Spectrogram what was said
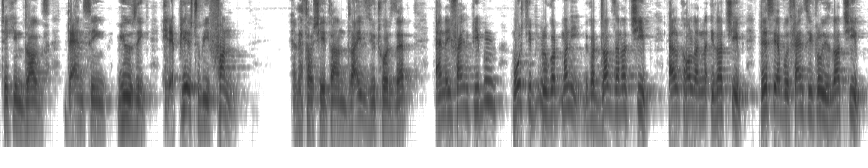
taking drugs, dancing, music. It appears to be fun. And that's how shaitan drives you towards that. And you find people, most people who got money, because drugs are not cheap. Alcohol is not cheap. Dressing up with fancy clothes is not cheap.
